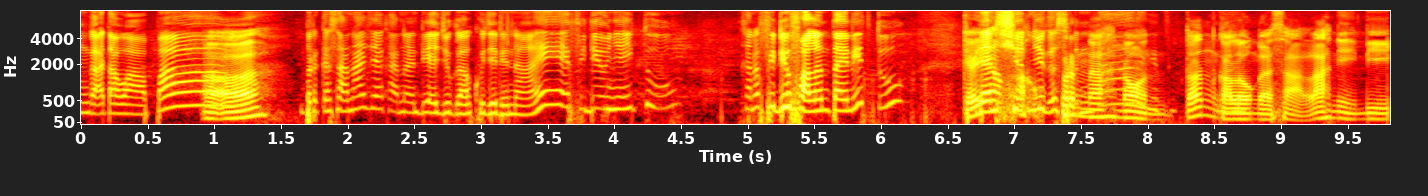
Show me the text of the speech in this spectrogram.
nggak tahu apa, Heeh. berkesan aja karena dia juga aku jadi naik videonya itu. Karena video Valentine itu, Kayaknya Dan shoot aku juga pernah sebentar gitu. nonton kalau nggak salah nih di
